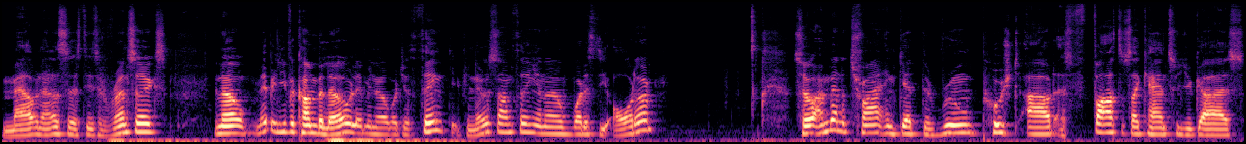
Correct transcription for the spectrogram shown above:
malware analysis, digital forensics. You know, maybe leave a comment below. Let me know what you think. If you know something, you know, what is the order. So I'm going to try and get the room pushed out as fast as I can to you guys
